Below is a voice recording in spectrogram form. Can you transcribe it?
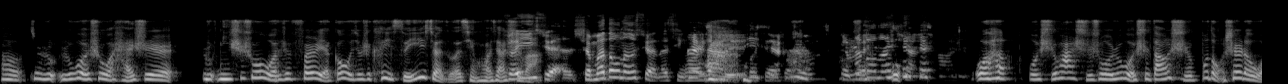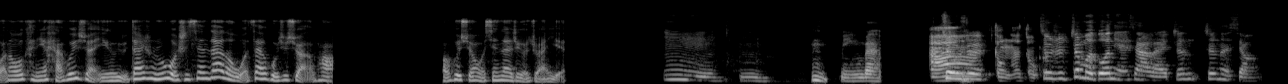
哦，就如如果是我还是。如你是说我这分儿也够，就是可以随意选择的情况下，可以选什么都能选的情况下，什么都能选。我我实话实说，如果是当时不懂事儿的我，那我肯定还会选英语。但是如果是现在的我再回去选的话，我会选我现在这个专业。嗯嗯嗯，明白。就是懂了懂，就是这么多年下来，真真的香。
